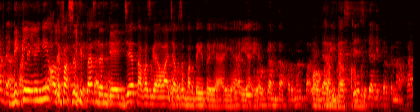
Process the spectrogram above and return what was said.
ada. Dikelilingi fasilitas- oleh fasilitas dan gadget apa segala macam seperti itu ya. Iya, Apalagi iya, iya. program government Pak ya. Program dari SD government. sudah diperkenalkan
